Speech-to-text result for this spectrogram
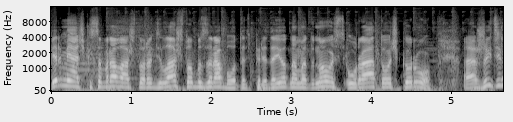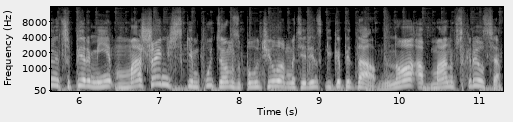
Пермячка соврала, что родила, чтобы заработать. Передает нам эту новость ура.ру. А, Жительница Перми мошенническим путем заполучила материнский капитал. Но обман вскрылся.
